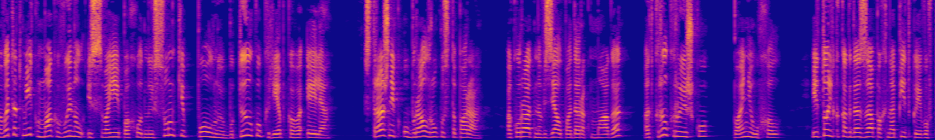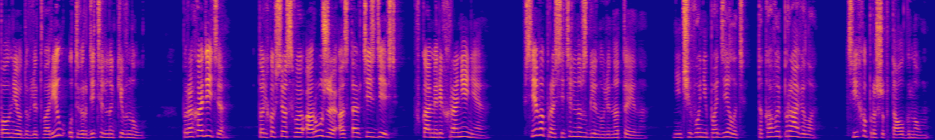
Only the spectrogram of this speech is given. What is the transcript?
В этот миг маг вынул из своей походной сумки полную бутылку крепкого эля. Стражник убрал руку с топора, аккуратно взял подарок мага, открыл крышку, понюхал. И только когда запах напитка его вполне удовлетворил, утвердительно кивнул. «Проходите, только все свое оружие оставьте здесь, в камере хранения». Все вопросительно взглянули на Тейна. Ничего не поделать, таковы правила, тихо прошептал гном.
